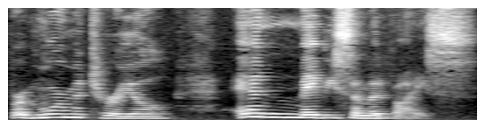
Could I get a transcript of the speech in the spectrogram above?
for more material and maybe some advice.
